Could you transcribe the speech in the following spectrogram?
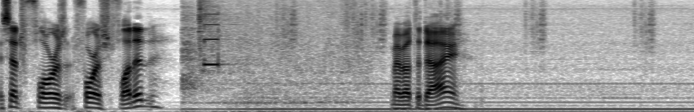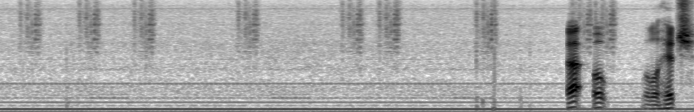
It said floors forest flooded. Am I about to die? Ah, oh, little hitch.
